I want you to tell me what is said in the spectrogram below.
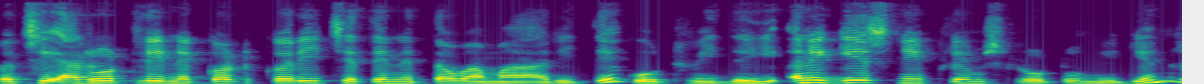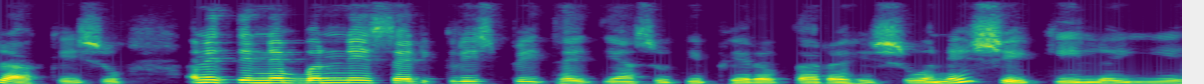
પછી આ રોટલીને કટ કરી છે તેને તવામાં આ રીતે ગોઠવી દઈએ અને ગેસની ફ્લેમ સ્લો ટુ મીડિયમ રાખીશું. અને તેને બંને સાઈડ ક્રિસ્પી થાય ત્યાં સુધી ફેરવતા રહીશું અને શેકી લઈએ.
